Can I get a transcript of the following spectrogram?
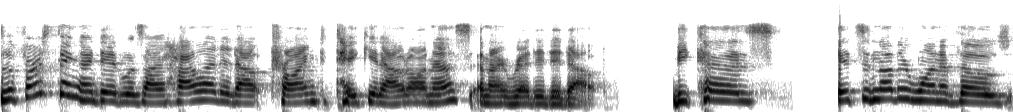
The first thing I did was I highlighted out trying to take it out on us and I read it out because it's another one of those,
